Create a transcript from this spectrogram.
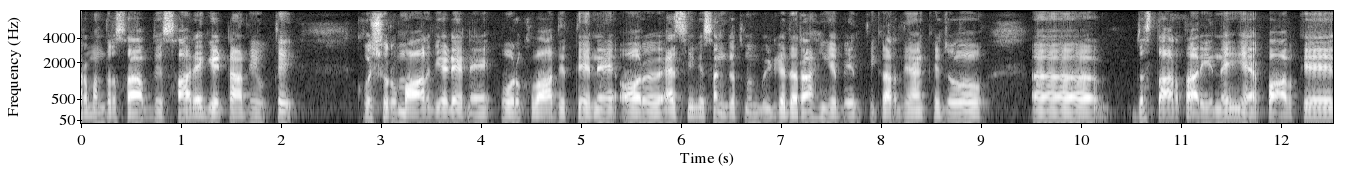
ਹਰਮੰਦਰ ਸਾਹਿਬ ਦੇ ਸਾਰੇ ਗੇਟਾਂ ਦੇ ਉੱਤੇ ਕੁਝ ਰੁਮਾਲ ਜਿਹੜੇ ਨੇ ਉਹ ਰਖਵਾ ਦਿੱਤੇ ਨੇ ਔਰ ਐਸੀ ਵੀ ਸੰਗਤ ਨੂੰ ਮੀਡੀਆ ਦੇ ਰਾਹੀਂ ਇਹ ਬੇਨਤੀ ਕਰਦੇ ਹਾਂ ਕਿ ਜੋ ਦਸਤਾਰਧਾਰੀ ਨਹੀਂ ਹੈ, ਭਾਵ ਕਿ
